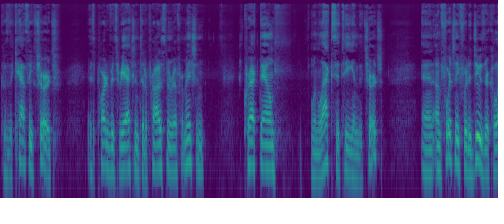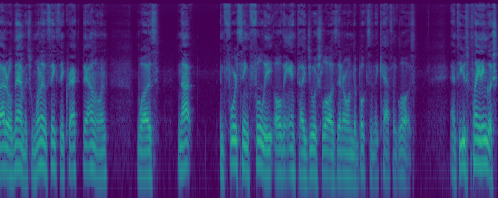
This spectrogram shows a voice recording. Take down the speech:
because the Catholic Church, as part of its reaction to the Protestant Reformation, cracked down on laxity in the church. And unfortunately for the Jews, their collateral damage, one of the things they cracked down on was not enforcing fully all the anti Jewish laws that are on the books in the Catholic laws. And to use plain English,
